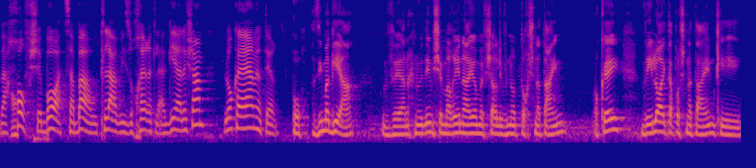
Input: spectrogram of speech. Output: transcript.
והחוף שבו הצבה הוטלה והיא זוכרת להגיע לשם, לא קיים יותר? או, אז היא מגיעה, ואנחנו יודעים שמרינה היום אפשר לבנות תוך שנתיים, אוקיי? והיא לא הייתה פה שנתיים, כי היא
